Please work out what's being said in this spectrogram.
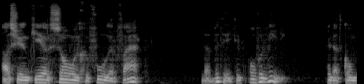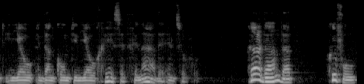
Als je een keer zo'n gevoel ervaart, dat betekent overwinning. En dat komt in jou, en dan komt in jouw geest genade enzovoort. Ga dan dat gevoel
